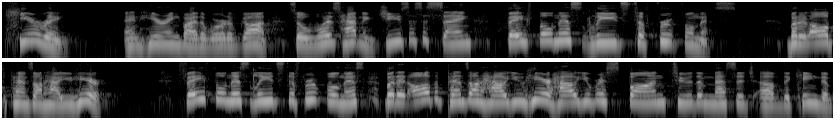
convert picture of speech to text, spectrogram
hearing, and hearing by the word of God. So what is happening? Jesus is saying faithfulness leads to fruitfulness, but it all depends on how you hear. Faithfulness leads to fruitfulness, but it all depends on how you hear, how you respond to the message of the kingdom.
